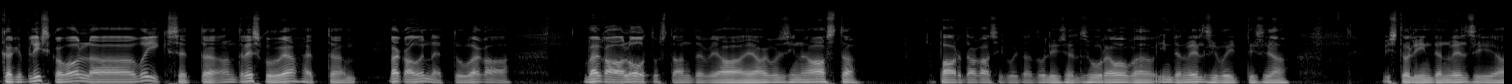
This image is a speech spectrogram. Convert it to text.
ikkagi Pliskov olla võiks, et Andrescu jah, et väga õnnetu, väga, väga lootustandev ja, ja kui siin aasta paar tagasi, kui ta tuli seal suure hooga Indian Wellsi võitis ja vist oli Indian Wellsi ja,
